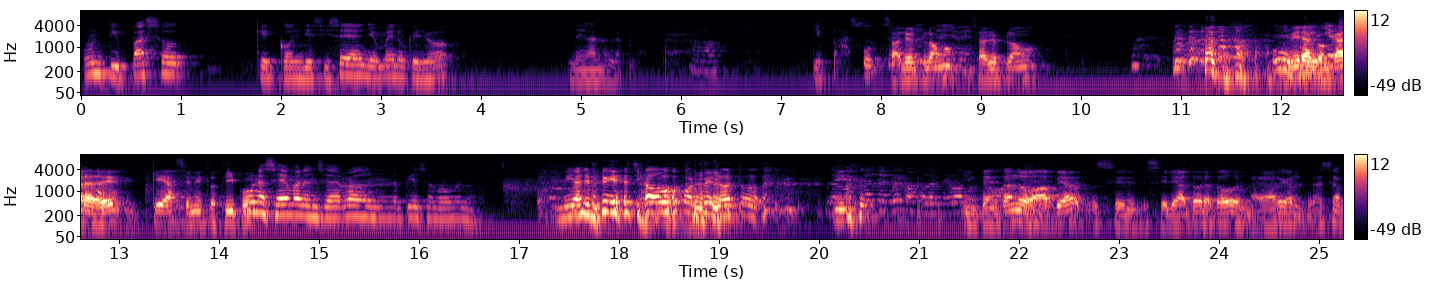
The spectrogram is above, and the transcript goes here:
Un tipazo que con 16 años menos que yo me gana la play. ¿o no? Tipazo. Uh, salió el plomo, salió el plomo. Uh, Mira con cara de ¿qué hacen estos tipos? Una semana encerrado en la pieza más o menos. Mira, le pegué hacia vos por peloto. Y- Intentando vapear, se, se le atora todo en la garganta. O sea,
